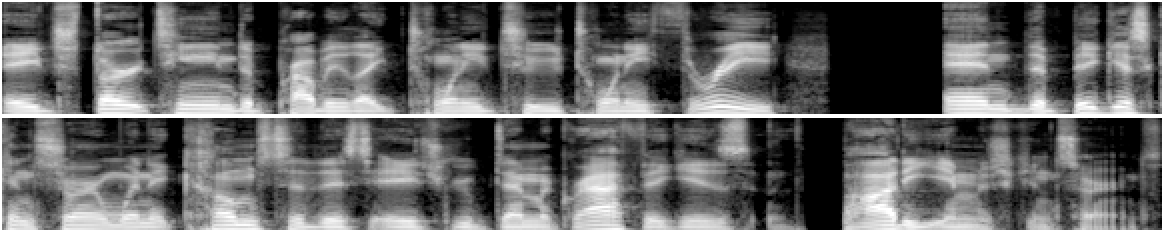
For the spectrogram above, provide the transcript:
age 13 to probably like 22, 23. And the biggest concern when it comes to this age group demographic is body image concerns.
